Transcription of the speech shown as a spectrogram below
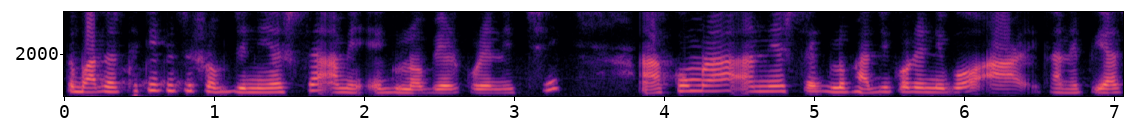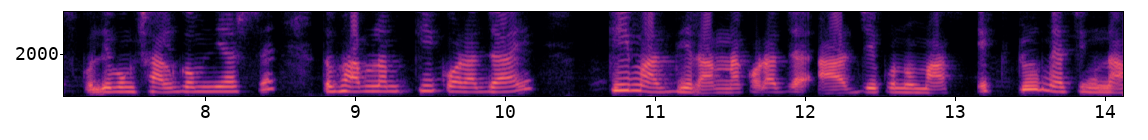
তো বাজার থেকে কিছু সবজি নিয়ে এসছে, আমি এগুলো বের করে নিচ্ছি। কুমড়া নিয়ে এসছে, এগুলো ভাজি করে নিব। আর এখানে পেঁয়াজ কলি এবং শালগম নিয়ে আসছে। তো ভাবলাম কি করা যায়, কি মাছ দিয়ে রান্না করা যায়, আর যে কোনো মাছ একটু ম্যাচিং না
